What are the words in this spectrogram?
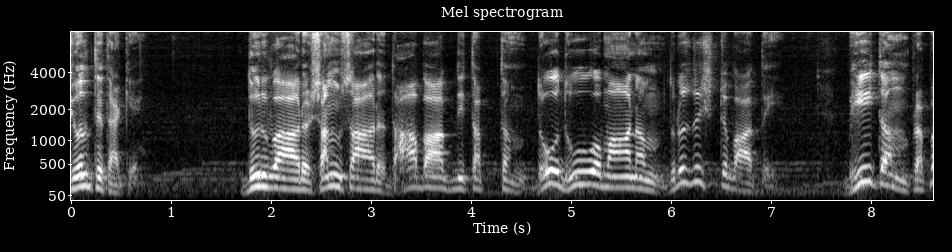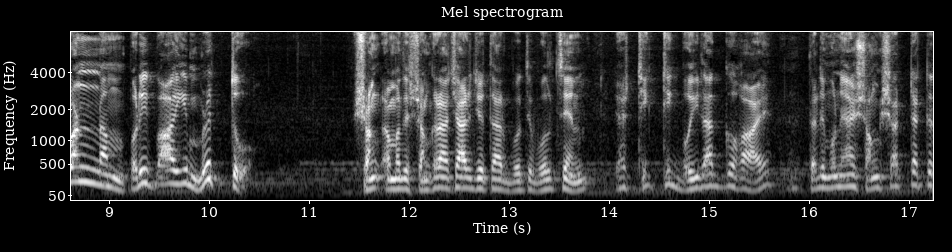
জ্বলতে থাকে। দুর্বার সংসার দাবাগ্নি তপ্তম দোধূয়মানম দুরদৃষ্টবাতে, ভীতম প্রপন্নম পরিপাহী মৃত্যু। আমাদের শঙ্করাচার্য তার বলতে বলছেন ঠিক ঠিক বৈরাগ্য হয়, তাহলে মনে হয় সংসারটা একটা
